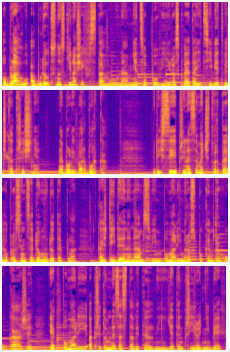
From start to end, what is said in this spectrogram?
O blahu a budoucnosti našich vztahů nám něco poví rozkvétající větvička třešně, neboli barborka. Když si ji přineseme 4. prosince domů do tepla, každý den nám svým pomalým rozpukem trochu ukáže, jak pomalý a přitom nezastavitelný je ten přírodní běh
